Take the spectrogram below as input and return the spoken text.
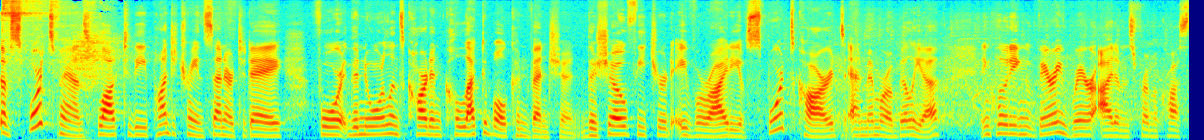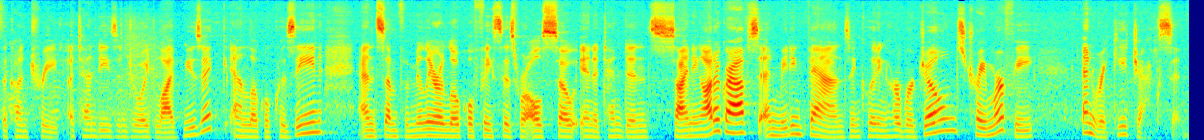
of sports fans flocked to the Pontchartrain Center today for the New Orleans Card and Collectible Convention. The show featured a variety of sports cards and memorabilia, including very rare items from across the country. Attendees enjoyed live music and local cuisine, and some familiar local faces were also in attendance, signing autographs and meeting fans, including Herbert Jones, Trey Murphy, and Ricky Jackson.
